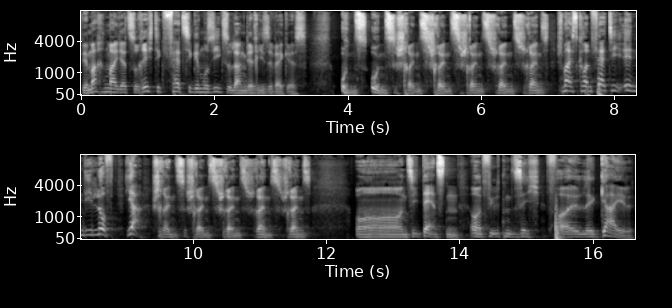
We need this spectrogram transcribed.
wir machen mal jetzt so richtig fetzige Musik, solange der Riese weg ist. Uns, uns, Schrönz, Schrönz, Schrönz, Schrönz, Schrönz. Schmeiß Konfetti in die Luft. Ja, Schrönz, Schrönz, Schrönz, Schrönz, Schrönz. Und sie dansten und fühlten sich voll geil.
